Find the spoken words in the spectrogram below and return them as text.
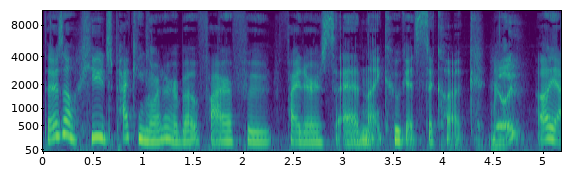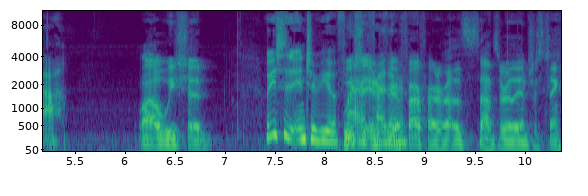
there's a huge pecking order about fire food fighters and like who gets to cook. Really? Oh yeah, Wow. We should. we should interview a firefighter. We should interview a firefighter about this. Sounds really interesting.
